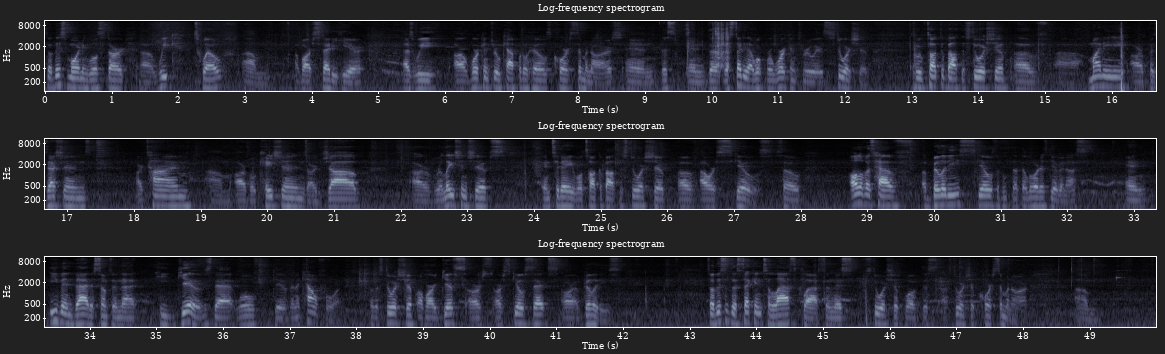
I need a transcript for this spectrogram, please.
So this morning we'll start uh, week 12 um, of our study here as we are working through Capitol Hill's course seminars. And this and the, the study that we're working through is stewardship. So we've talked about the stewardship of uh, money, our possessions, our time, um, our vocations, our job, our relationships. And today we'll talk about the stewardship of our skills. So all of us have abilities, skills that the Lord has given us. And even that is something that He gives that we'll give an account for. So the stewardship of our gifts, our, our skill sets, our abilities. So this is the second to last class in this stewardship well, this uh, stewardship course seminar. Um,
